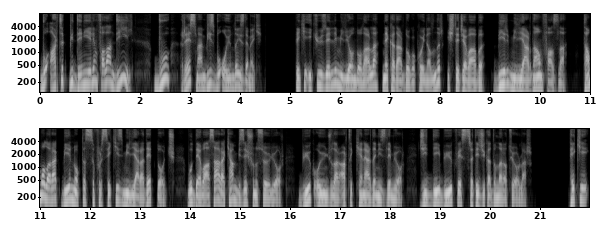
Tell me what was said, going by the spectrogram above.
bu artık bir deneyelim falan değil. Bu resmen biz bu oyundayız demek. Peki 250 milyon dolarla ne kadar Dogecoin alınır? İşte cevabı 1 milyardan fazla. Tam olarak 1.08 milyar adet Doge. Bu devasa rakam bize şunu söylüyor. Büyük oyuncular artık kenardan izlemiyor. Ciddi, büyük ve stratejik adımlar atıyorlar. Peki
